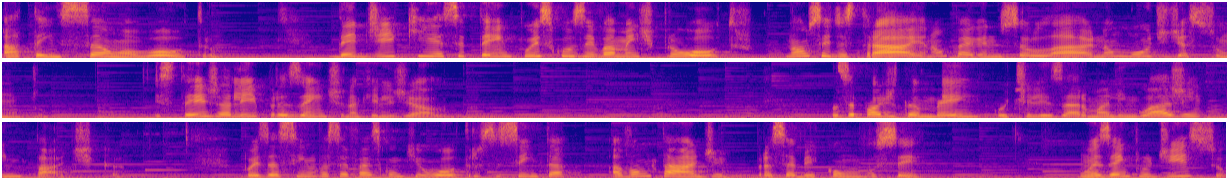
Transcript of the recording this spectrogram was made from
atenção ao outro, dedique esse tempo exclusivamente para o outro. Não se distraia, não pegue no celular, não mude de assunto. Esteja ali presente naquele diálogo. Você pode também utilizar uma linguagem empática, pois assim você faz com que o outro se sinta à vontade para se abrir com você. Um exemplo disso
